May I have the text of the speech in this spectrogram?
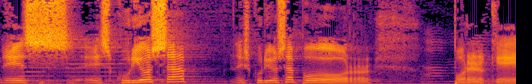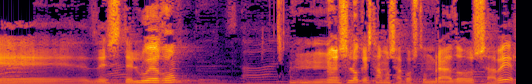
es, es curiosa, es curiosa por, por que desde luego no es lo que estamos acostumbrados a ver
